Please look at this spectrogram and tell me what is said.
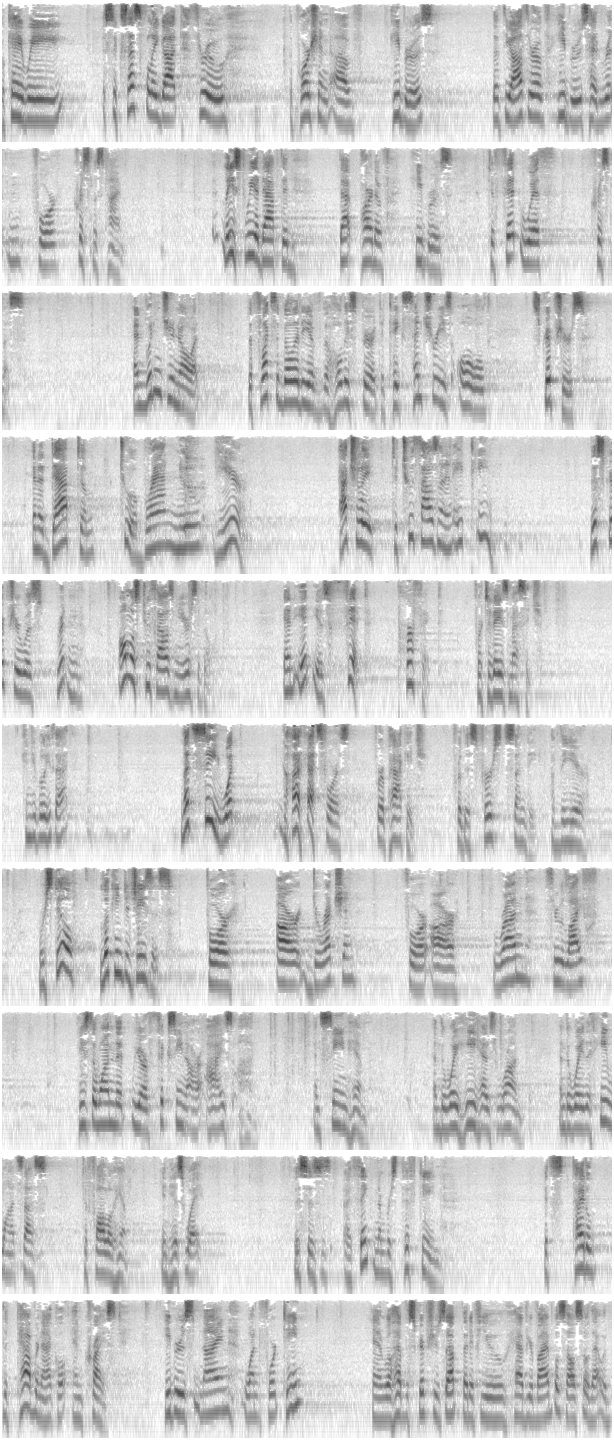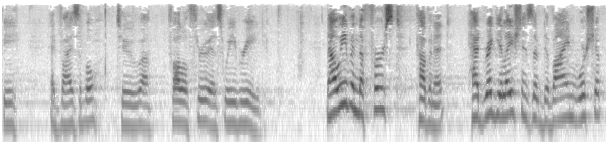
Okay, we successfully got through the portion of Hebrews that the author of Hebrews had written for Christmas time. At least we adapted that part of Hebrews to fit with Christmas. And wouldn't you know it, the flexibility of the Holy Spirit to take centuries old scriptures and adapt them to a brand new year. Actually, to 2018. This scripture was written almost 2,000 years ago. And it is fit, perfect for today's message. Can you believe that? Let's see what God has for us for a package for this first Sunday of the year. We're still looking to Jesus for our direction, for our run through life. He's the one that we are fixing our eyes on and seeing Him and the way He has run and the way that He wants us to follow Him in His way. This is, I think, number 15. It's titled The Tabernacle and Christ. Hebrews 9 1 14. And we'll have the scriptures up, but if you have your Bibles also, that would be advisable to uh, follow through as we read. Now, even the first covenant had regulations of divine worship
